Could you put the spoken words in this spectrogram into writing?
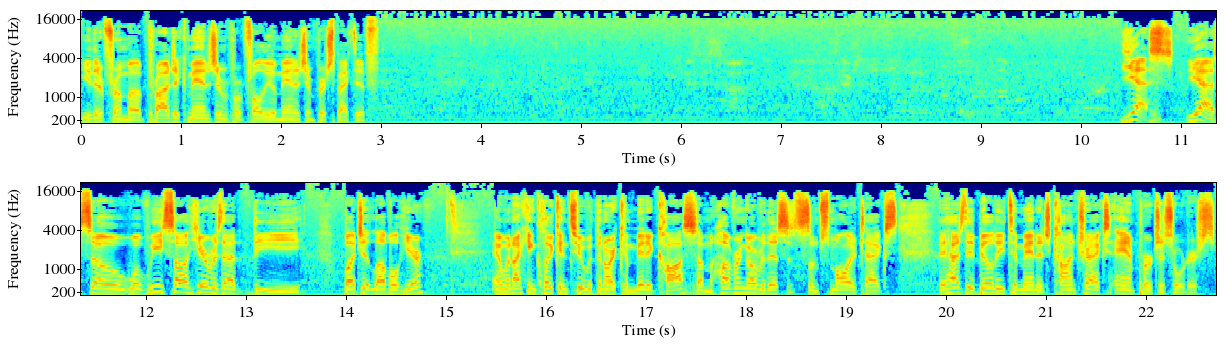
either from a project management, or portfolio management perspective? Yes. Yeah. So what we saw here was at the budget level here. And when I can click into within our committed costs, I'm hovering over this, it's some smaller text. It has the ability to manage contracts and purchase orders.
